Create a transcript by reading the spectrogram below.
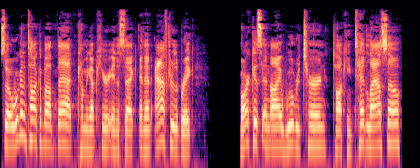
So we're going to talk about that coming up here in a sec. And then after the break, Marcus and I will return talking Ted Lasso,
